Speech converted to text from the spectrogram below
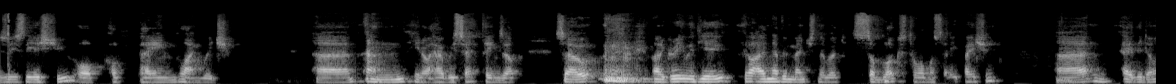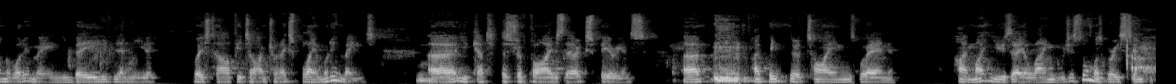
is, is the issue of, of pain language, uh, and you know how we set things up. So I agree with you. I never mention the word sublux to almost any patient. Uh, a, they don't know what it means. B, then you waste half your time trying to explain what it means. Mm. Uh, you catastrophize their experience. Uh, I think there are times when I might use a language, it's almost very simple,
